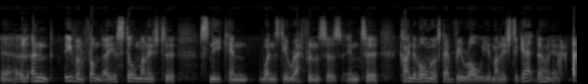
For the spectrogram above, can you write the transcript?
Yeah, and- and even from there, you still managed to sneak in Wednesday references into kind of almost every role you managed to get, don't you?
